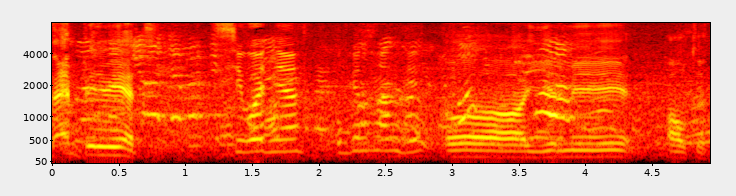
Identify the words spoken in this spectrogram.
Всем привет! Сегодня bugün hangi? О, 26.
